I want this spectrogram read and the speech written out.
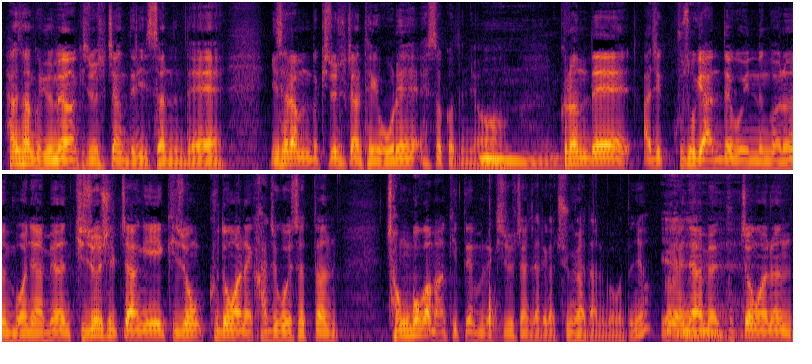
항상 그 유명한 기조실장들이 있었는데 이 사람도 기조실장 되게 오래 했었거든요. 음. 그런데 아직 구속이 안 되고 있는 거는 뭐냐면 기조실장이 기존 그동안에 가지고 있었던 정보가 많기 때문에 기조실장 자리가 중요하다는 거거든요. 예. 왜냐하면 국정원은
